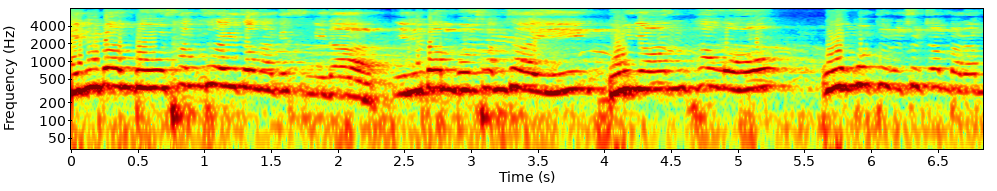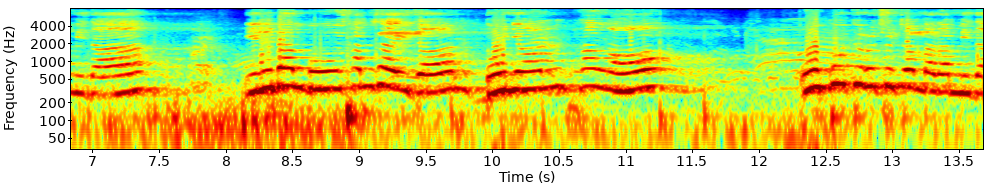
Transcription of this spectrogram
일반부 3, 4위전 하겠습니다. 일반부 3, 4위 노년, 황호 5코트로 출전 바랍니다. 일반부 3, 4위전 노년, 황호 5코트로 출전 바랍니다.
